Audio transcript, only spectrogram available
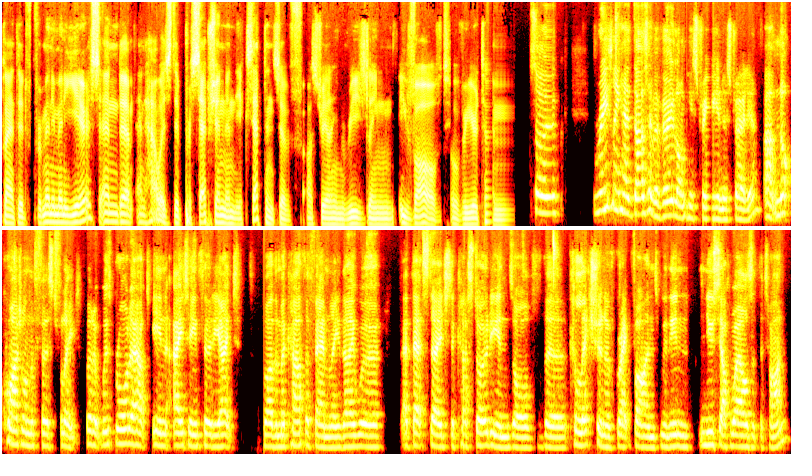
planted for many, many years. And, uh, and how has the perception and the acceptance of Australian Riesling evolved over your time? So, Riesling had, does have a very long history in Australia, um, not quite on the first fleet, but it was brought out in 1838 by the MacArthur family. They were at that stage the custodians of the collection of grapevines within New South Wales at the time.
